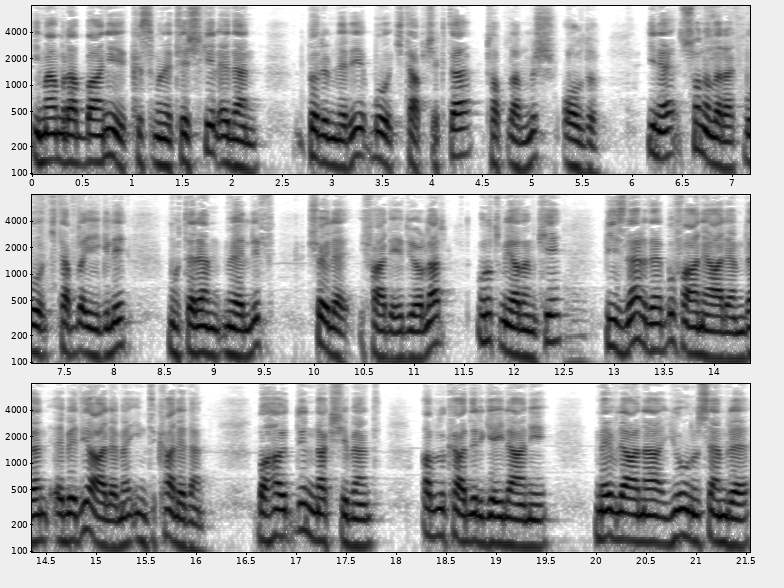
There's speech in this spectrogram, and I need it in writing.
İmam Rabbani kısmını teşkil eden bölümleri bu kitapçıkta toplanmış oldu. Yine son olarak bu kitapla ilgili muhterem müellif şöyle ifade ediyorlar. Unutmayalım ki bizler de bu fani alemden ebedi aleme intikal eden Bahaüddin Nakşibend, Abdülkadir Geylani, Mevlana Yunus Emre,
